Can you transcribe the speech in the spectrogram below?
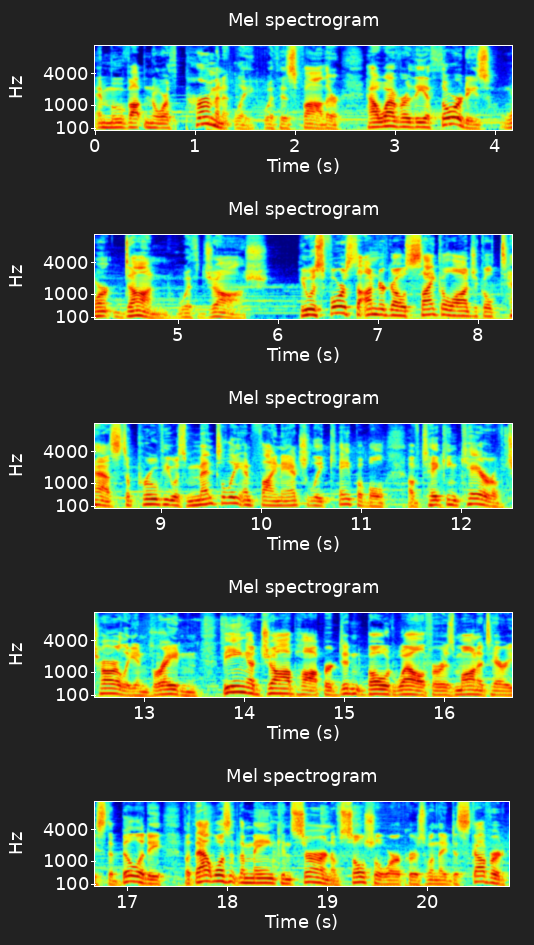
and move up north permanently with his father. However, the authorities weren't done with Josh. He was forced to undergo psychological tests to prove he was mentally and financially capable of taking care of Charlie and Braden. Being a job hopper didn't bode well for his monetary stability, but that wasn't the main concern of social workers when they discovered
